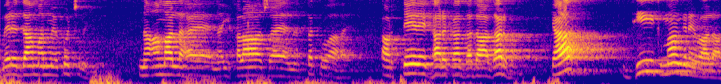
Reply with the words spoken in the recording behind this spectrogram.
میرے دامن میں کچھ نہیں۔ نہ عمل ہے، نہ اخلاص ہے، نہ تقوا ہے۔ اور تیرے گھر کا گداگر ہو کیا؟ بھیک مانگنے والا۔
